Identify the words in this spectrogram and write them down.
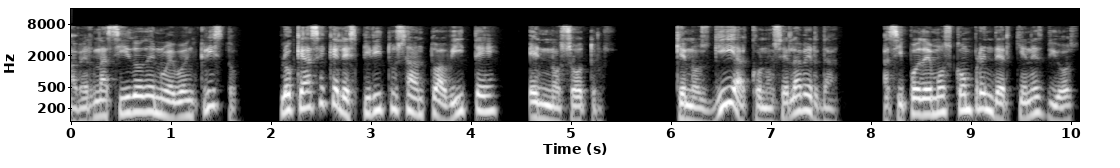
haber nacido de nuevo en Cristo, lo que hace que el Espíritu Santo habite en nosotros, que nos guía a conocer la verdad. Así podemos comprender quién es Dios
